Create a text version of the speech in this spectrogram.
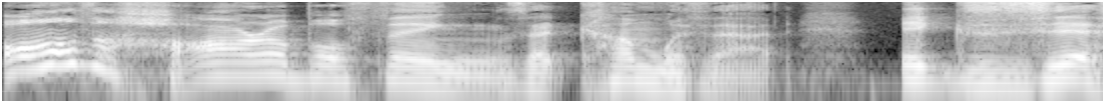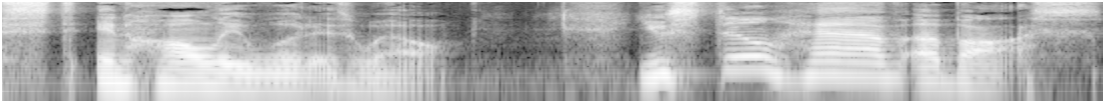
All the horrible things that come with that exist in Hollywood as well. You still have a boss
